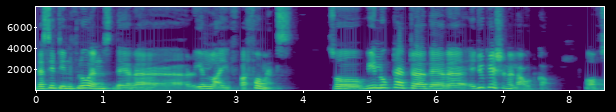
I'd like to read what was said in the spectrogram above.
Does it influence their uh, real life performance? So we looked at uh, their uh, educational outcome of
